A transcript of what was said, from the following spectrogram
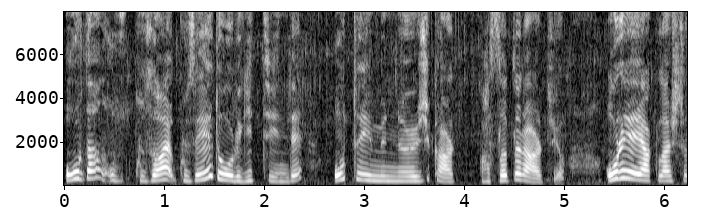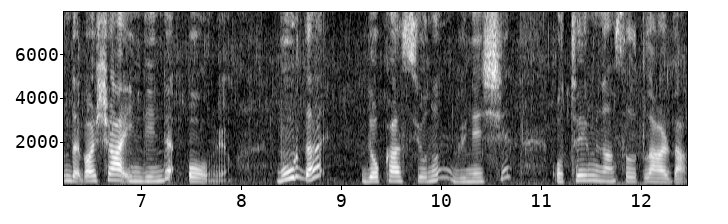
Oradan uz- kuzey, kuzeye doğru gittiğinde otoimmün nörolojik art, hastalıklar artıyor. Oraya yaklaştığında ve aşağı indiğinde olmuyor. Burada lokasyonun güneşin otoimmün hastalıklarda,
